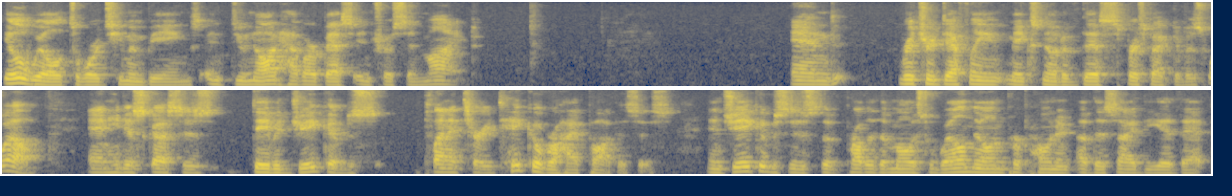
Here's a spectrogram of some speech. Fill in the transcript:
ill will towards human beings and do not have our best interests in mind. And Richard definitely makes note of this perspective as well. And he discusses David Jacobs' planetary takeover hypothesis. And Jacobs is the, probably the most well known proponent of this idea that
